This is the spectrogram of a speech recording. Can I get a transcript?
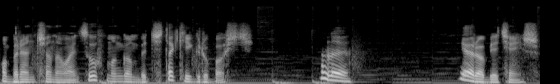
obręcze na łańcuch mogą być takiej grubości, ale ja robię cieńsze.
